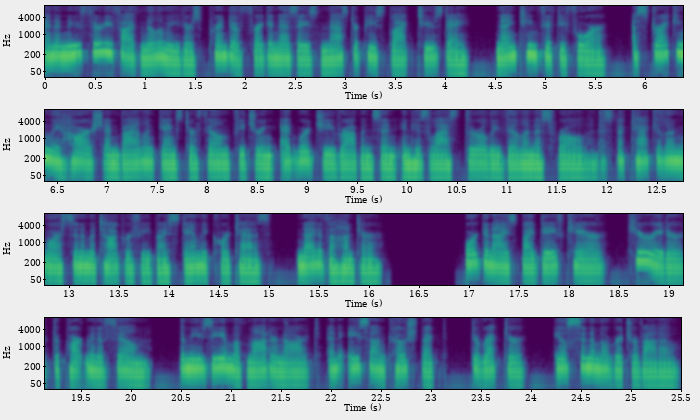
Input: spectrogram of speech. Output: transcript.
and a new 35mm print of Fregonese's masterpiece Black Tuesday, 1954, a strikingly harsh and violent gangster film featuring Edward G. Robinson in his last thoroughly villainous role and the spectacular noir cinematography by Stanley Cortez, Night of the Hunter. Organized by Dave Kehr, Curator, Department of Film, the Museum of Modern Art, and Ehsan Khoshbakht, Director, Il Cinema Ritrovato.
